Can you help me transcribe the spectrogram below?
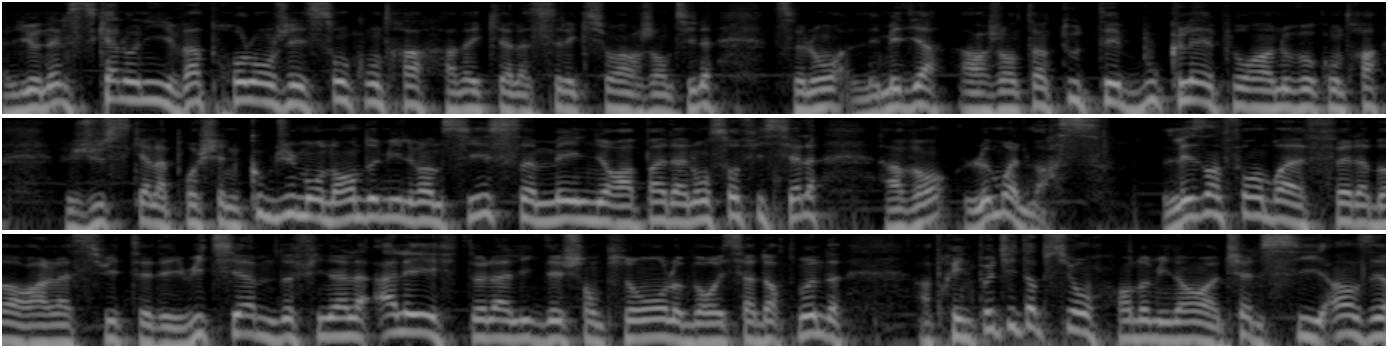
Lionel Scaloni va prolonger son contrat avec la sélection argentine. Selon les médias argentins, tout est bouclé pour un nouveau contrat jusqu'à la prochaine Coupe du Monde en 2026, mais il n'y aura pas d'annonce officielle avant le mois de mars. Les infos en bref, fait d'abord la suite des huitièmes de finale aller de la Ligue des Champions. Le Borussia Dortmund a pris une petite option en dominant Chelsea 1-0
